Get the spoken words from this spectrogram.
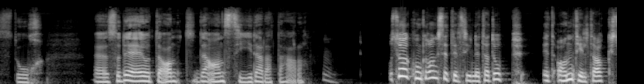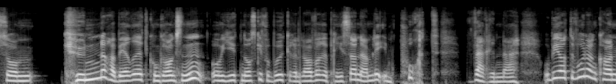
stor. Eh, så det er jo et annet, det annen side av dette her, da. Og så har Konkurransetilsynet tatt opp et annet tiltak som kunne ha bedret konkurransen og gitt norske forbrukere lavere priser, nemlig importvernet. Og Beate, hvordan kan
